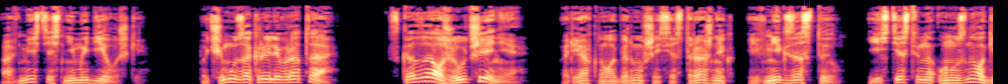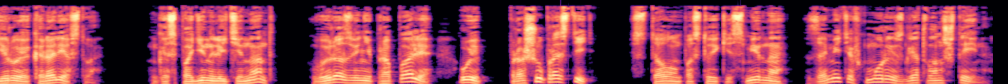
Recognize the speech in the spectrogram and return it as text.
а вместе с ним и девушки. «Почему закрыли врата?» «Сказал же учение!» Рявкнул обернувшийся стражник и вмиг застыл. Естественно, он узнал героя королевства. «Господин лейтенант, вы разве не пропали? Ой, прошу простить!» Встал он по стойке смирно, заметив хмурый взгляд Ванштейна.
